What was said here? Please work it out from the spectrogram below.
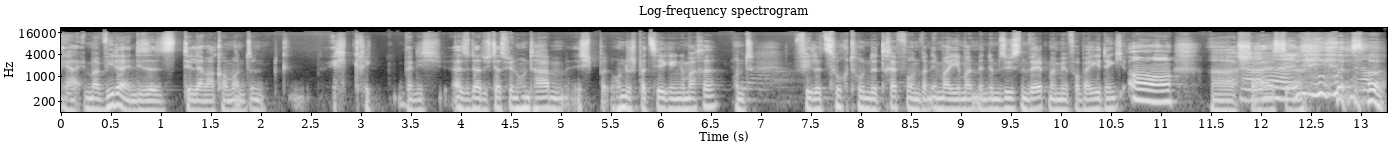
ja, immer wieder in dieses Dilemma komme und, und ich krieg, wenn ich, also dadurch, dass wir einen Hund haben, ich Hundespaziergänge mache und ja. viele Zuchthunde treffe und wann immer jemand mit einem süßen Welpen an mir vorbeigeht, denke ich, oh, ah, scheiße. so,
